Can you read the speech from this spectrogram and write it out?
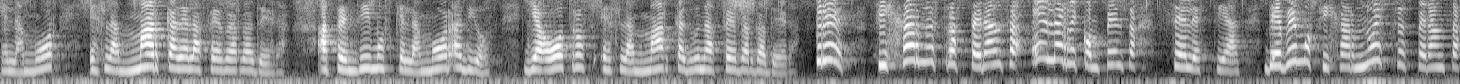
el amor es la marca de la fe verdadera. Aprendimos que el amor a Dios y a otros es la marca de una fe verdadera. Tres, fijar nuestra esperanza en la recompensa celestial. Debemos fijar nuestra esperanza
